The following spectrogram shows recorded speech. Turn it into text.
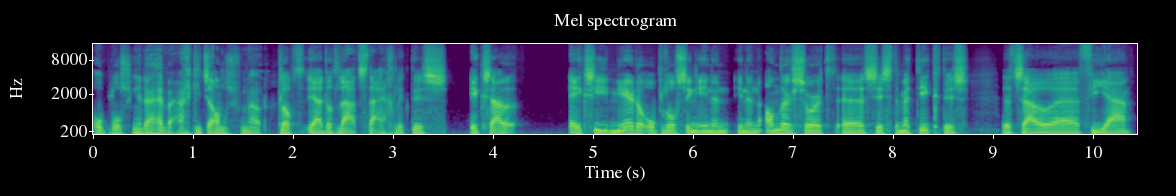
oplossingen. Daar hebben we eigenlijk iets anders voor nodig. Klopt, ja, dat laatste eigenlijk. Dus ik zou, ik zie meer de oplossing in een, in een ander soort systematiek. Dus dat zou via,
